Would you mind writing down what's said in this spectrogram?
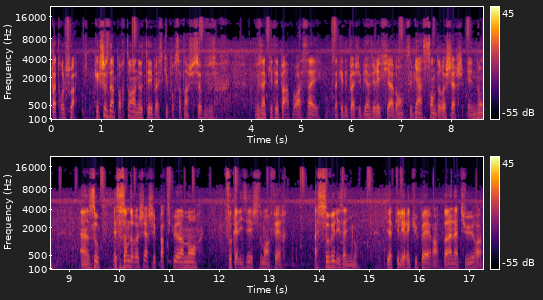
pas trop le choix. Quelque chose d'important à noter parce que pour certains, je suis sûr que vous vous inquiétez par rapport à ça et vous inquiétez pas, j'ai bien vérifié avant. C'est bien un centre de recherche et non un zoo. Et ce centre de recherche est particulièrement focalisé justement à faire, à sauver les animaux. C'est-à-dire qu'il les récupère dans la nature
